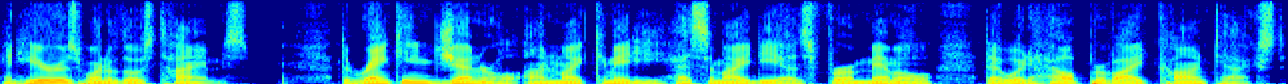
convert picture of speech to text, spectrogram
And here is one of those times. The ranking general on my committee has some ideas for a memo that would help provide context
